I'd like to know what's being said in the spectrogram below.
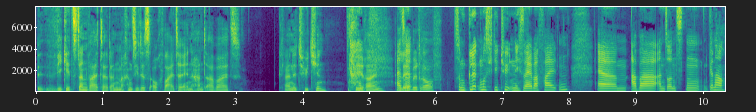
äh, wie geht's dann weiter? Dann machen Sie das auch weiter in Handarbeit? Kleine Tütchen? Tee rein, also, Label drauf? Zum Glück muss ich die Tüten nicht selber falten. Ähm, aber ansonsten, genau,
